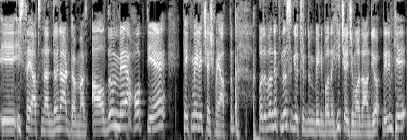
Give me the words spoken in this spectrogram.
e, iş seyahatinden döner dönmez aldım ve hop diye tekmeyle Çeşme'ye attım. O da bana diyor nasıl götürdün beni bana hiç acımadan diyor. Dedim ki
